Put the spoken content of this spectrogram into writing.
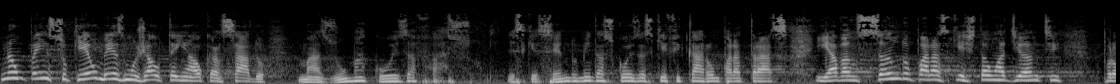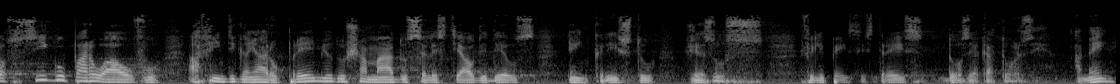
não penso que eu mesmo já o tenha alcançado, mas uma coisa faço esquecendo-me das coisas que ficaram para trás e avançando para as que estão adiante, prossigo para o alvo, a fim de ganhar o prêmio do chamado celestial de Deus em Cristo Jesus. Filipenses 3, 12 a 14. Amém?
